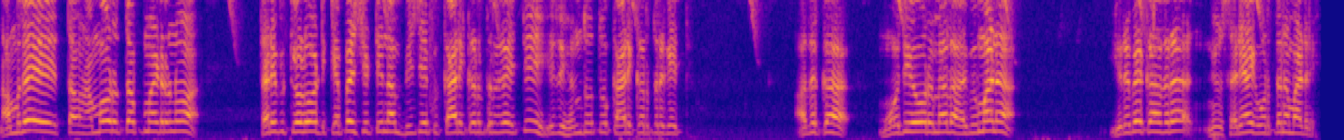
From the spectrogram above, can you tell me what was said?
ನಮ್ಮದೇ ತಾವು ನಮ್ಮವರು ತಪ್ಪು ಮಾಡಿರೂ ತರಬಿ ಕೇಳುವಷ್ಟು ಕೆಪಾಸಿಟಿ ನಮ್ಮ ಬಿ ಜೆ ಪಿ ಕಾರ್ಯಕರ್ತರಿಗೈತಿ, ಇದು ಹಿಂದುತ್ವ ಕಾರ್ಯಕರ್ತರಿಗೈತಿ. ಅದಕ್ಕೆ ಮೋದಿಯವ್ರ ಮೇಲೆ ಅಭಿಮಾನ ಇರಬೇಕಾದ್ರೆ ನೀವು ಸರಿಯಾಗಿ ವರ್ತನೆ ಮಾಡಿರಿ.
